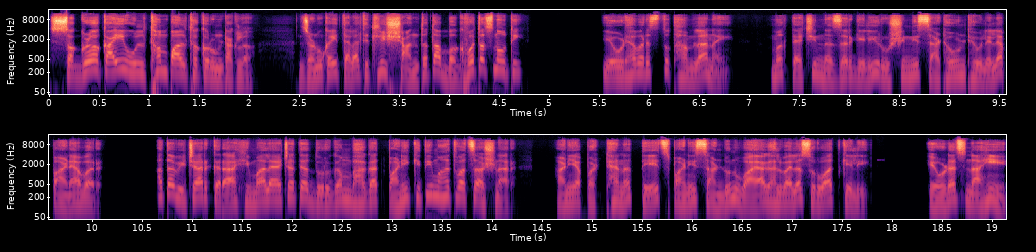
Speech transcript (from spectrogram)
सगळं काही उलथंपालथं करून टाकलं. जणू काही त्याला तिथली शांतता बघवतच नव्हती. एवढ्यावरच तो थांबला नाही. मग त्याची नजर गेली ऋषींनी साठवून ठेवलेल्या पाण्यावर. आता विचार करा हिमालयाच्या त्या दुर्गम भागात पाणी किती महत्वाचं असणार? आणि या पठ्ठ्यानं तेच पाणी सांडून वाया घालवायला सुरुवात केली. एवढंच नाही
